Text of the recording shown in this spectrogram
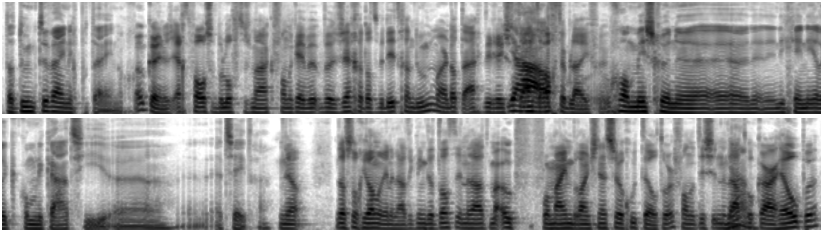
dat doen te weinig partijen nog. Oké, dus echt valse beloftes maken van... Oké, we, we zeggen dat we dit gaan doen, maar dat eigenlijk de resultaten achterblijven. Gewoon misgunnen, geen eerlijke communicatie, et cetera. Ja, dat is toch jammer inderdaad. Ik denk dat dat inderdaad, maar ook voor mijn branche net zo goed telt hoor. Van het is inderdaad Ja. elkaar helpen,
